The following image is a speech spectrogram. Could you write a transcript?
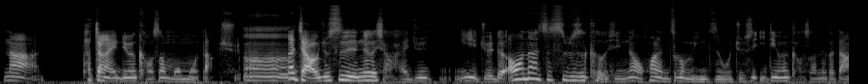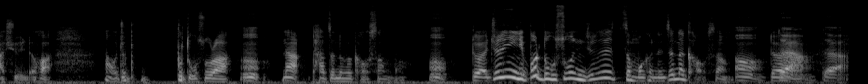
那他将来一定会考上某某大学。嗯，那假如就是那个小孩就也觉得哦，那这是不是可行？那我换了这个名字，我就是一定会考上那个大学的话，那我就不不读书啦。嗯，那他真的会考上吗？嗯。对，就是你不读书，你就是怎么可能真的考上？嗯，对啊，对啊。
